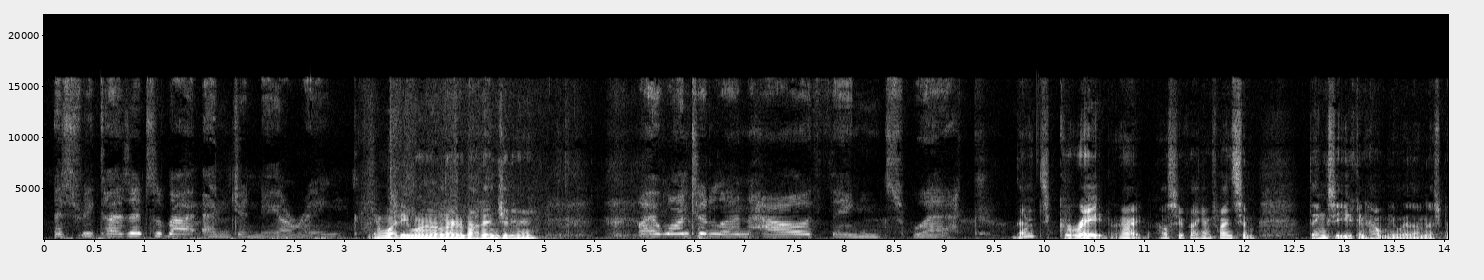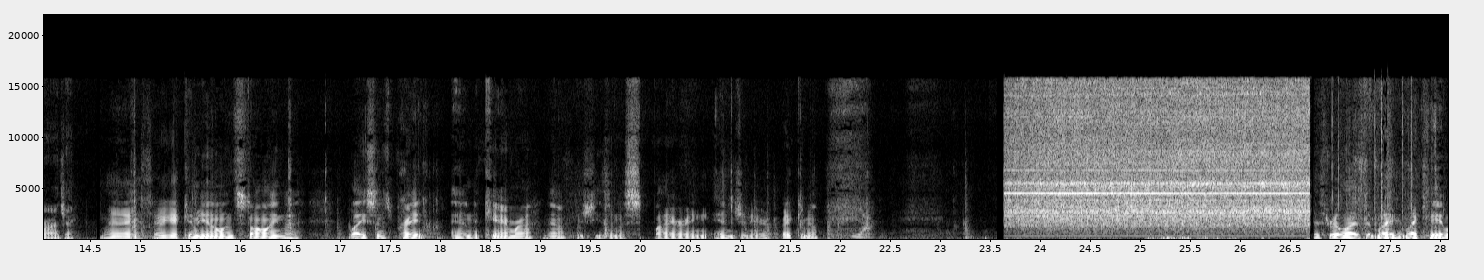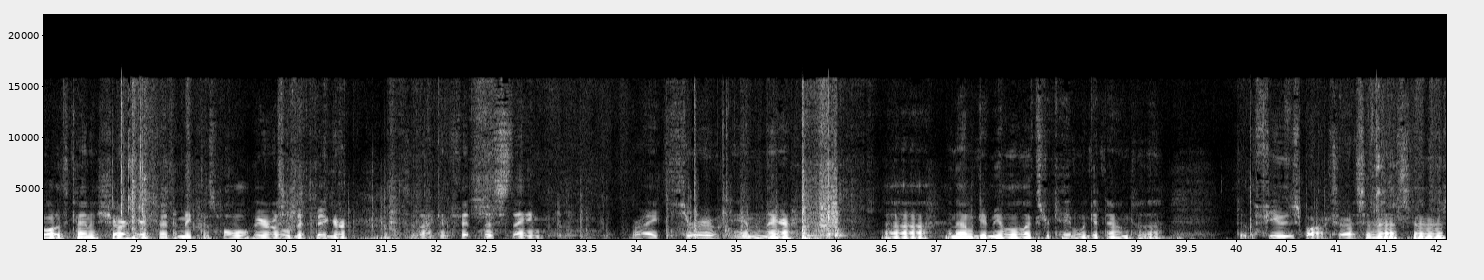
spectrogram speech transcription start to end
It's because it's about engineering. And why do you want to learn about engineering? I want to learn how things work. That's great. All right, I'll see if I can find some things that you can help me with on this project. All right, so we got Camille installing the license plate and the camera now because she's an aspiring engineer. Right, Camille? Yeah. Just realized that my, my cable is kind of short here, so I had to make this hole here a little bit bigger so that I can fit this thing right through in there. Uh, and that'll give me a little extra cable to get down to the to the fuse box. All right, so that's done.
